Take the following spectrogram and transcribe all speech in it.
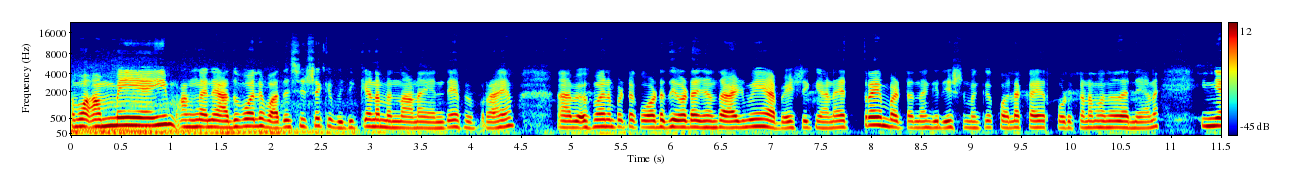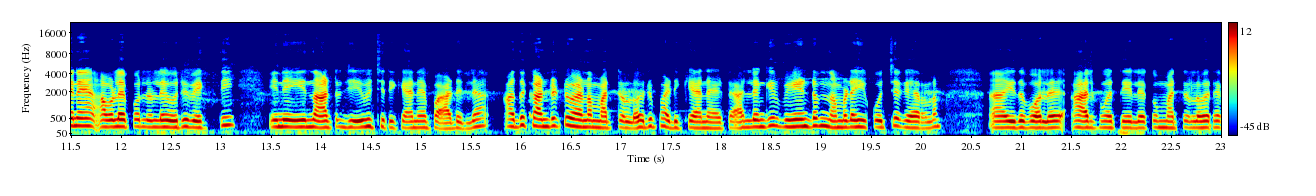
അപ്പോൾ അമ്മയെയും അങ്ങനെ അതുപോലെ വധശിക്ഷയ്ക്ക് വിധിക്കണമെന്നാണ് എന്റെ അഭിപ്രായം. ബഹുമാനപ്പെട്ട കോടതിയോടെ ഞാൻ താഴ്മയെ അപേക്ഷിക്കുകയാണ്. എത്രയും പെട്ടെന്ന് ഗിരീഷ്മയ്ക്ക് കൊലക്കയർ കൊടുക്കണമെന്ന് തന്നെയാണ്. ഇങ്ങനെ അവളെപ്പോലുള്ള ഒരു വ്യക്തി ഇനി ഈ നാട്ടിൽ ജീവിച്ചിരിക്കാനേ പാടില്ല. അത് കണ്ടിട്ട് വേണം മറ്റുള്ളവർ പഠിക്കാനായിട്ട്. അല്ലെങ്കിൽ വീണ്ടും നമ്മുടെ ഈ കൊച്ചു കേരളം ഇതുപോലെ ആത്മഹത്യയിലേക്കും മറ്റുള്ളവരെ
